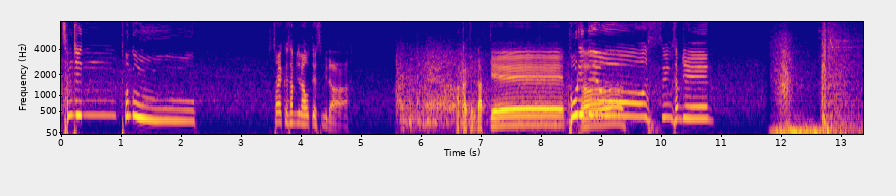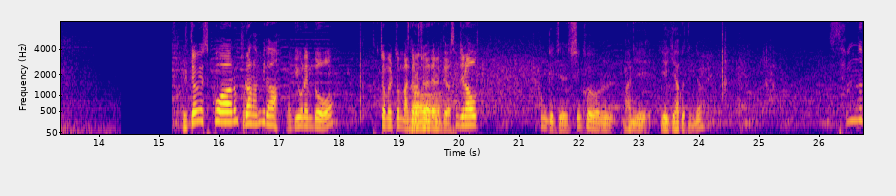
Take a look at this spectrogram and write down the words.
삼진 통구. 스트라이크 삼진 아웃됐습니다. 바깥쪽 낮게 볼인데요. 아. 스윙 삼진. 1대0의 스코어는 불안합니다. 뭐 니오넴도 득점을 좀 만들어줘야 어. 되는데요. 삼진 아웃. 그런 게 이제 싱커를 많이 얘기하거든요. 3루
